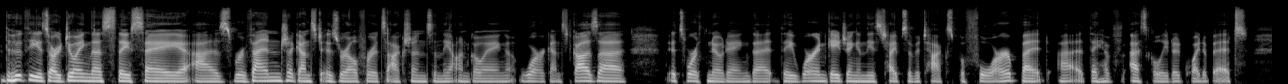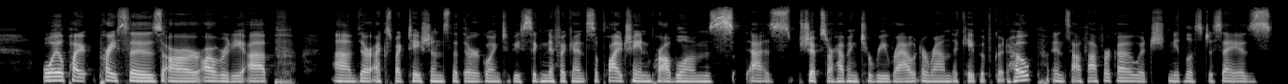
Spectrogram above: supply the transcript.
The Houthis are doing this, they say, as revenge against Israel for its actions in the ongoing war against Gaza. It's worth noting that they were engaging in these types of attacks before, but uh, they have escalated quite a bit. Oil pi- prices are already up. Um, there are expectations that there are going to be significant supply chain problems as ships are having to reroute around the Cape of Good Hope in South Africa, which, needless to say, is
